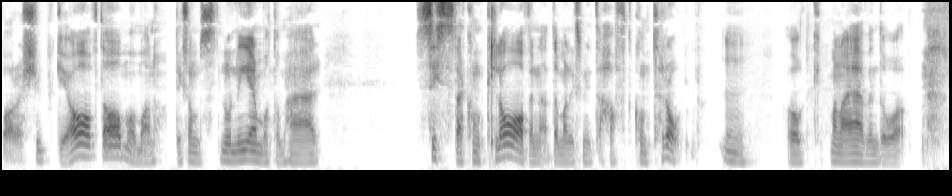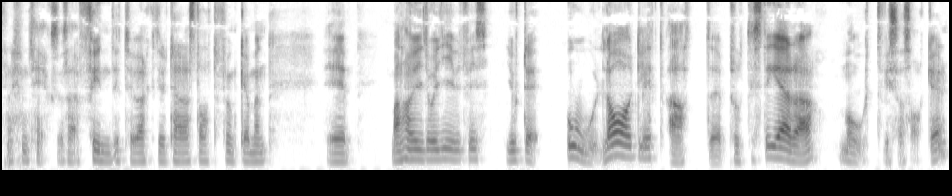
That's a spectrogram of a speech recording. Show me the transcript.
bara 20 av dem och man liksom slår ner mot de här sista konklaverna där man liksom inte haft kontroll. Mm. Och man har även då, det är också så här fyndigt hur auktoritära stater funkar, men eh, man har ju då givetvis gjort det olagligt att eh, protestera mot vissa saker.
